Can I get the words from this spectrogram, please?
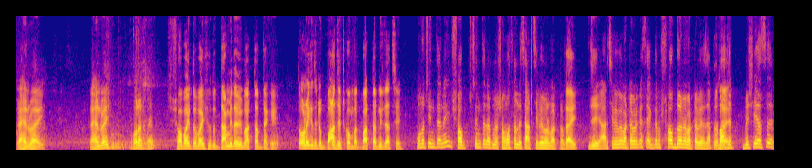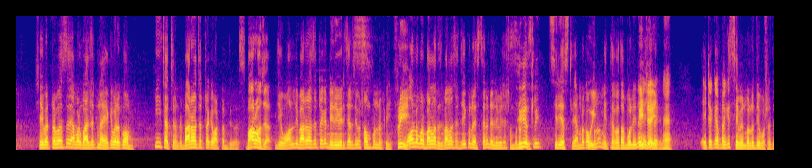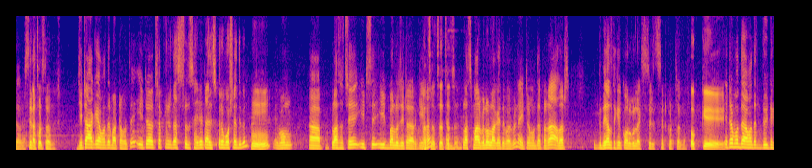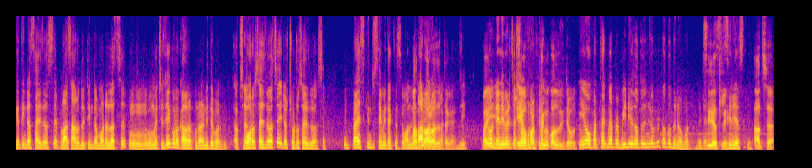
রাহেন ভাই রাহেন ভাই? বলেন ভাই। সবাই তো ভাই শুধু দামি দামি বাথটাব দেখে। তো অনেকে তো একটু বাজেট কম বাথটাব নিতে যাচ্ছে। কোনো চিন্তা নেই সব চিন্তার আপনার সমাধান আছে আরসি পেপার বাট্টাপ তাই? জি আরসি পেপার বাট্টাপের কাছে একদম সব ধরনের বাট্টাপ আছে আপনার বাজেট বেশি আছে সেই বাট্টাপ আছে আবার বাজেট নাই একেবারে কম। কি চাচ্ছেন আপনি? বারো হাজার টাকা বাট্টাপ দিব বারো হাজার? জি অনলি বারো হাজার টাকা ডেলিভারি চার্জ দেবো সম্পূর্ণ free free all over Bangladesh বাংলাদেশের যে কোনো স্থানে ডেলিভারি সম্পূর্ণ। সিরিয়াসলি সিরিয়াসলি আমরা কখনো মিথ্যা কথা বলি না এইটাই? দেখেন হ্যাঁ। এটাকে আপনাকে সিমেন্ট বালু দিয়ে বসাতে হবে সেট আচ্ছা, করতে হবে। যেটা আগে আমাদের বাট্টা হতে এটা হচ্ছে আপনি জাস্ট শুধু সাইডে টাইলস করে বসায় দিবেন। এবং প্লাস হচ্ছে ইট ইট বালু যেটা আর কি আচ্ছা, আচ্ছা, আচ্ছা, আচ্ছা। প্লাস মার্বেলও লাগাইতে পারবেন। এটার মধ্যে আপনারা আদার্স দেয়াল থেকে কলগুলো অ্যাক্সেসরিজ সেট করতে হবে। ওকে। এটার মধ্যে আমাদের দুই থেকে তিনটা সাইজ আছে প্লাস আরও দুই তিনটা মডেল আছে। এবং হচ্ছে যে কোনো কালার আপনারা নিতে পারবেন। আচ্ছা। বড় সাইজও আছে এটার ছোট সাইজও আছে। প্রাইস কিন্তু সেমই থাকতেছে অনলি বারো 12,000 হাজার টাকা। জি। এবং চার্জ এই অফার থাকবে কতদিন যাবত? এই অফার থাকবে আপনার ভিডিও যতদিন চলবে ততদিন অফার এটা। সিরিয়াসলি সিরিয়াসলি আচ্ছা।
